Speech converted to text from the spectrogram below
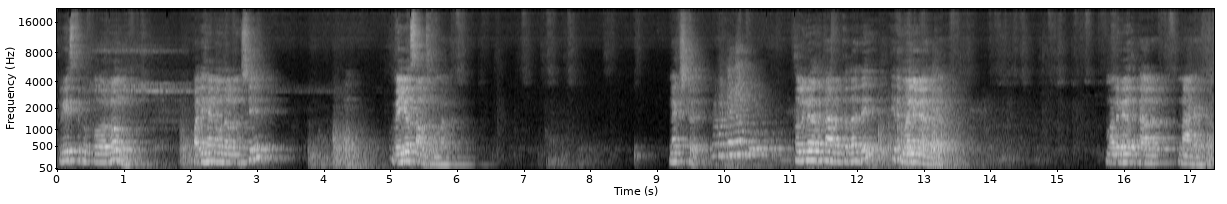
క్రీస్తుకు పూర్వం పదిహేను వందల నుంచి వెయ్యి సంవత్సరం వరకు. నెక్స్ట్ తొలివేద కాలం కదా అది? ఇది మలివేద కాలం మలివేద కాల నాగరికం.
